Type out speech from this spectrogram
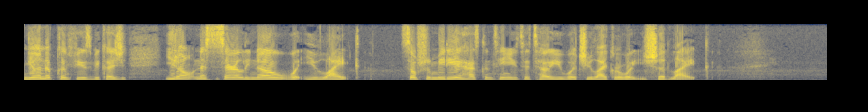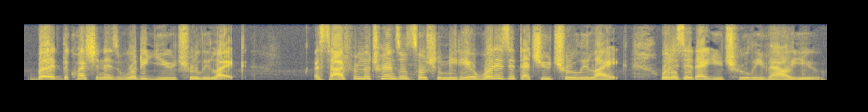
You end up confused because you don't necessarily know what you like. Social media has continued to tell you what you like or what you should like. But the question is, what do you truly like? Aside from the trends on social media, what is it that you truly like? What is it that you truly value?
